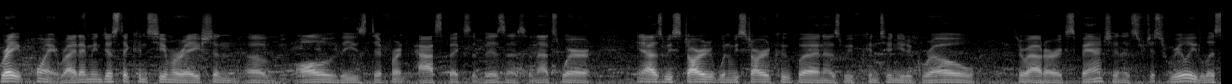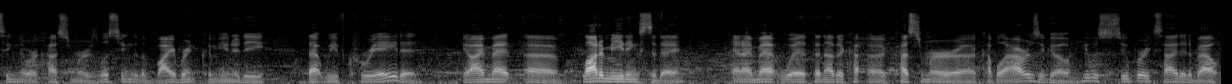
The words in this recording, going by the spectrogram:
great point, right? I mean, just the consumeration of all of these different aspects of business, and that's where, you know, as we started, when we started Coupa, and as we've continued to grow throughout our expansion, it's just really listening to our customers, listening to the vibrant community that we've created. You know, I met uh, a lot of meetings today, and I met with another cu- uh, customer a couple hours ago, and he was super excited about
